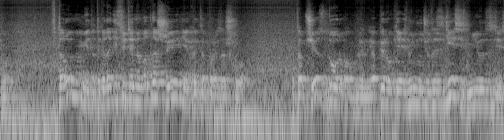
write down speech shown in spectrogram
Вот. Второй момент, это когда действительно в отношениях это произошло. Это вообще здорово, блин. Я, Во-первых, я изменил что-то здесь, изменил здесь.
